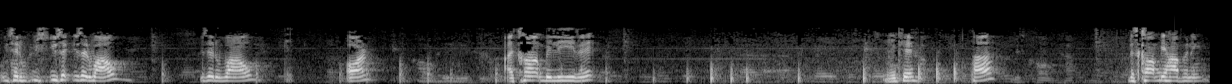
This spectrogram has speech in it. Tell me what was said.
you said you, you said you said wow. You said wow. Or? Can't believe it. I can't believe it. Okay. Huh? This can't happen. this can't be happening.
